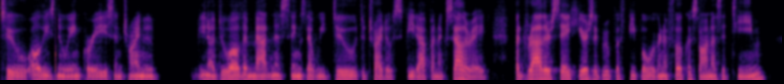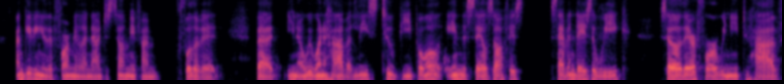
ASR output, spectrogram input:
to all these new inquiries and trying to, you know, do all the madness things that we do to try to speed up and accelerate, but rather say, here's a group of people we're going to focus on as a team. I'm giving you the formula now. Just tell me if I'm full of it but you know we want to have at least two people in the sales office seven days a week. So therefore we need to have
